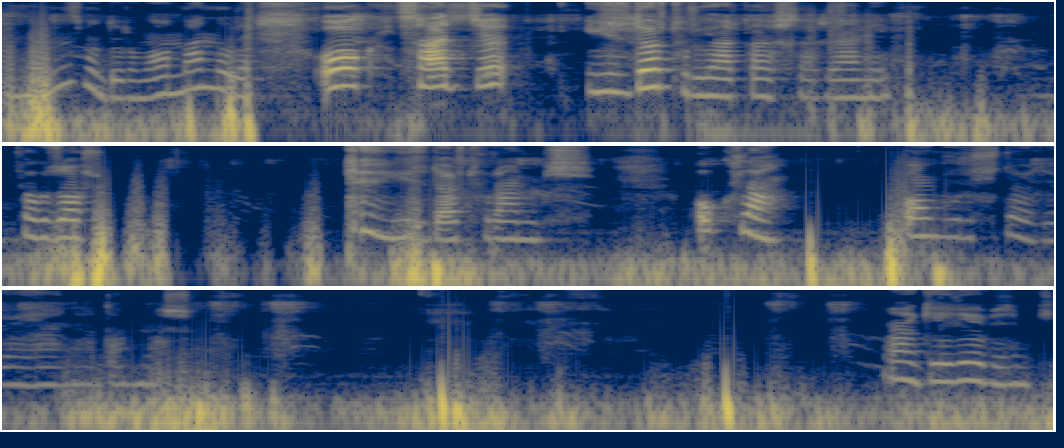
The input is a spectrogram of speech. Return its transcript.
Anladınız mı durumu? Ondan dolayı. O sadece 104 vuruyor arkadaşlar yani. Çok zor. 104 vuran bir okla 10 vuruşta ölüyor yani adamlar. Ha geliyor bizimki.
